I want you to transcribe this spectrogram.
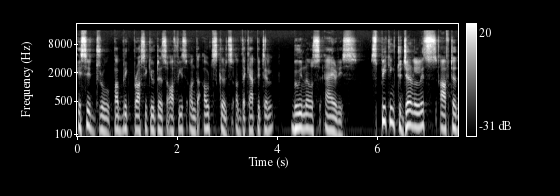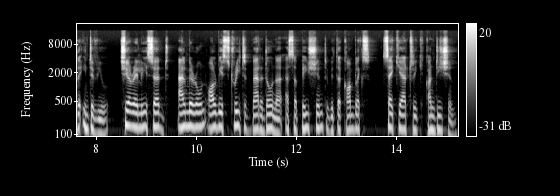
Isidro Public Prosecutor's Office on the outskirts of the capital, Buenos Aires. Speaking to journalists after the interview, Chiarelli said Almiron always treated Maradona as a patient with a complex psychiatric condition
